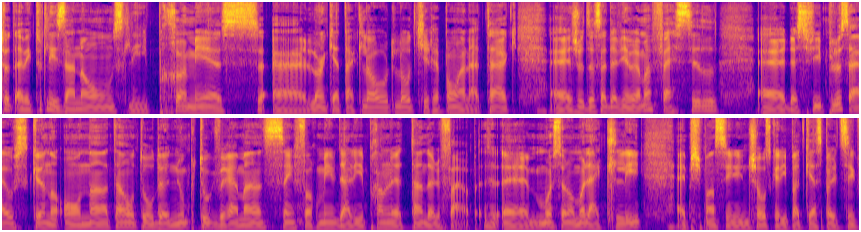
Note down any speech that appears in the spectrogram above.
tout avec toutes les annonces, les promesses, euh, l'un qui attaque l'autre, l'autre qui répond à l'attaque. Euh, je veux dire, ça devient vraiment facile euh, de se fier plus à ce qu'on entend autour de nous plutôt que vraiment s'informer, d'aller prendre le temps de le faire. Euh, moi, selon moi, la clé, et puis je pense que c'est une chose que les podcasts politiques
